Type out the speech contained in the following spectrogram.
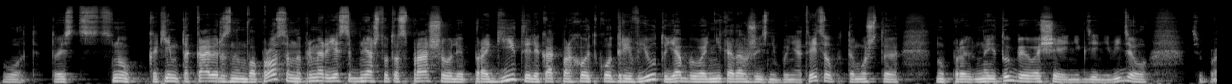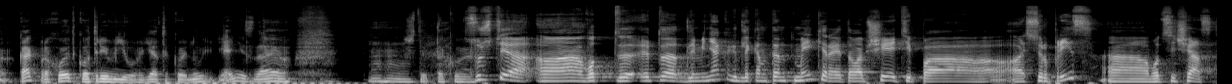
Вот, то есть, ну, каким-то каверзным вопросом, например, если бы меня что-то спрашивали про гид или как проходит код-ревью, то я бы никогда в жизни бы не ответил, потому что, ну, про, на ютубе вообще я нигде не видел, типа, как проходит код-ревью. Я такой, ну, я не знаю, Угу. Что это такое? Слушайте, а, вот это для меня, как для контент-мейкера, это вообще типа а, сюрприз а, вот сейчас.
